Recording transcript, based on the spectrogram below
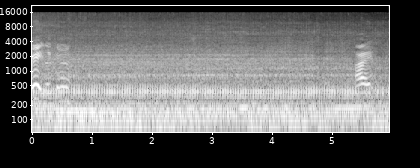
great, Luca. All right.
